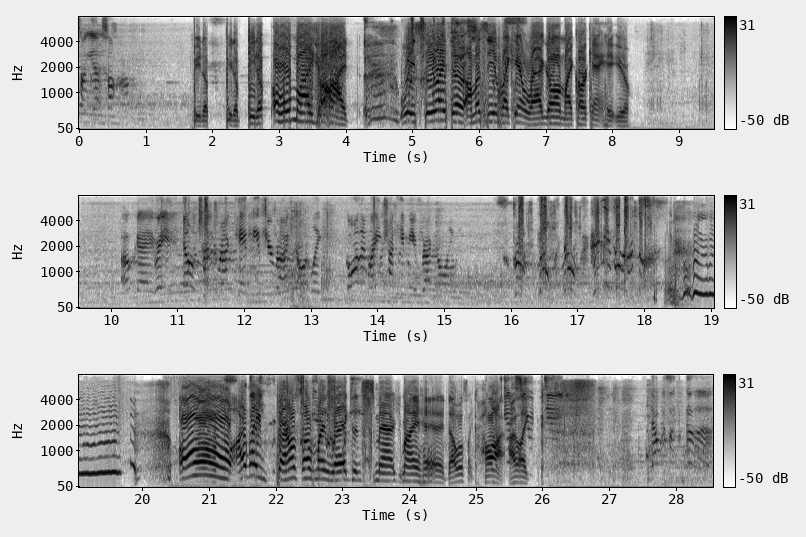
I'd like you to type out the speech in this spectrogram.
Tell you that something. Beat up, beat up, beat up. Oh my god. Wait, stay right there. I'm gonna see if I can't ragdoll and my car can't hit you. Okay, right. No, try to rag. Hit me if you're ragdolling. Like, go on the right and try to hit me if ragdolling. Bro, no, no, hit me if you're ragdolling. oh, I like bounced off my legs and smashed my head. That was like hot. Yes, I like. That was like, uh,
